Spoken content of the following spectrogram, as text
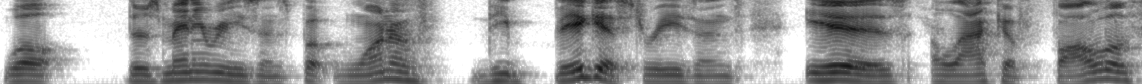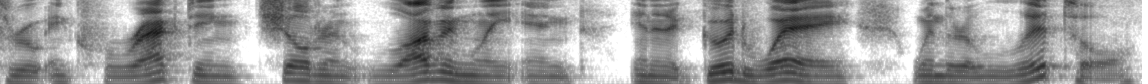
Well, there's many reasons, but one of the biggest reasons is a lack of follow through in correcting children lovingly and in a good way when they're little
